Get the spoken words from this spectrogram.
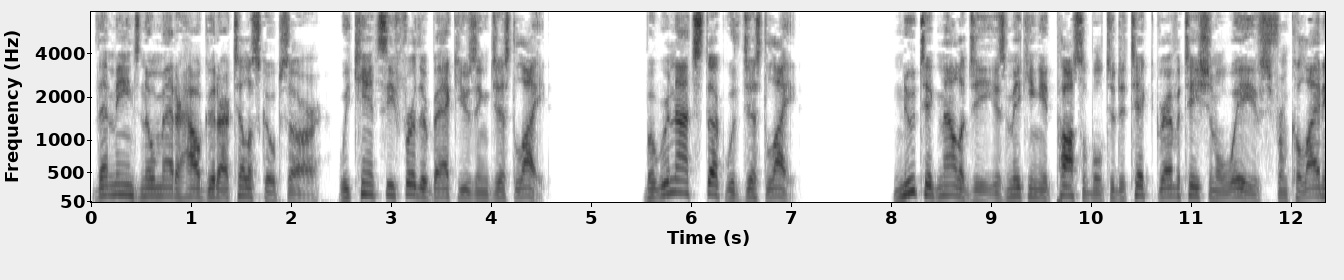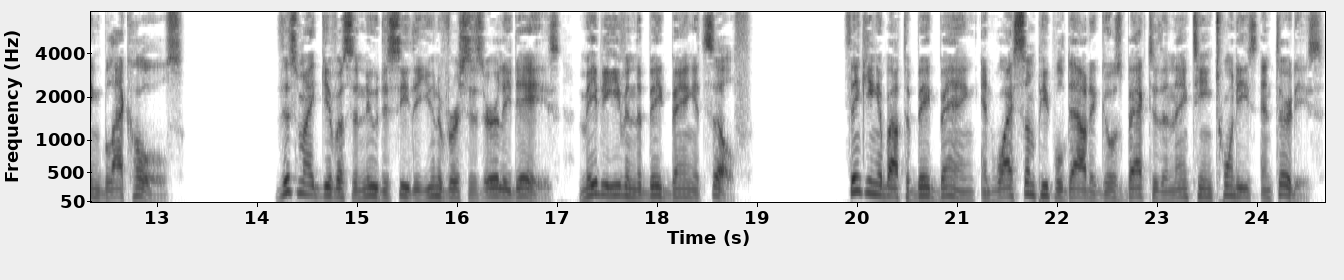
That means no matter how good our telescopes are, we can't see further back using just light. But we're not stuck with just light. New technology is making it possible to detect gravitational waves from colliding black holes. This might give us a new to see the universe's early days, maybe even the Big Bang itself. Thinking about the Big Bang and why some people doubt it goes back to the 1920s and 30s.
